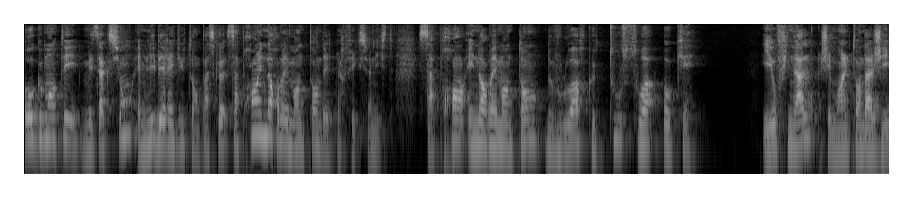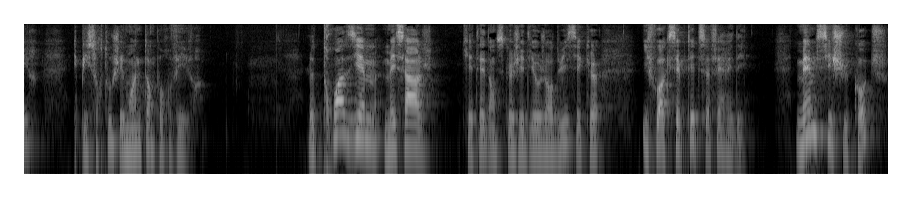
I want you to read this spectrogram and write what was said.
augmenter mes actions et me libérer du temps parce que ça prend énormément de temps d'être perfectionniste. Ça prend énormément de temps de vouloir que tout soit OK. Et au final, j'ai moins le temps d'agir et puis surtout, j'ai moins de temps pour vivre. Le troisième message qui était dans ce que j'ai dit aujourd'hui, c'est que il faut accepter de se faire aider. Même si je suis coach,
